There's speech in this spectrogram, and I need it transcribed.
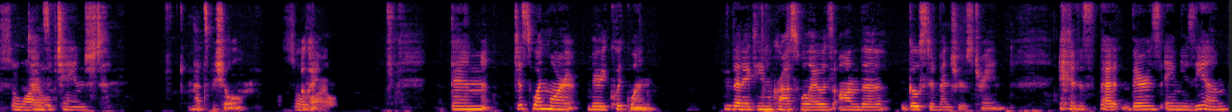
So Times have changed. That's for sure. So Okay. wild. Then just one more very quick one that I came across while I was on the Ghost Adventures train is that there's a museum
